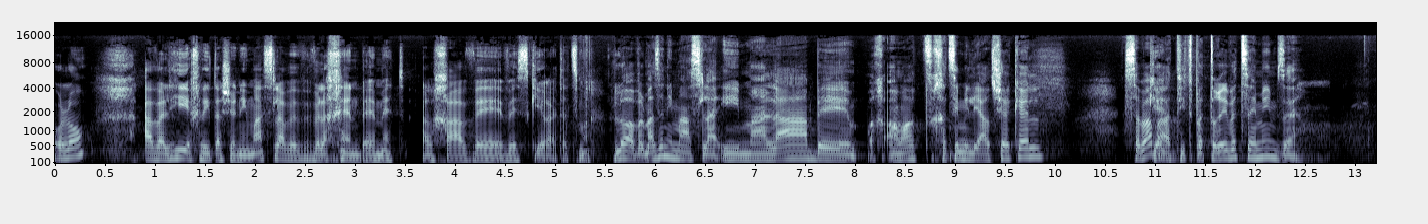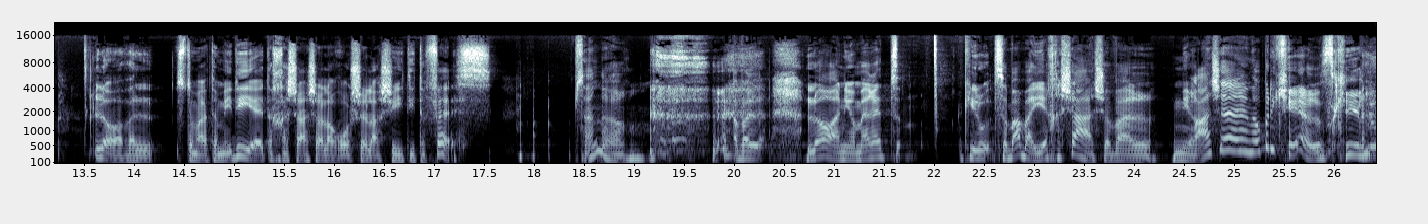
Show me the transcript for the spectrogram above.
או לא, אבל היא החליטה שנמאס לה ו- ולכן באמת הלכה ו- והסגירה את עצמה. לא, אבל מה זה נמאס לה? היא מעלה ב... אמרת חצי מיליארד שקל? סבבה, כן. תתפטרי ותסיימי עם זה. לא, אבל זאת אומרת, תמיד יהיה את החשש על הראש שלה שהיא תיתפס. בסדר. אבל לא, אני אומרת, כאילו, סבבה, יהיה חשש, אבל נראה ש- nobody cares, כאילו,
